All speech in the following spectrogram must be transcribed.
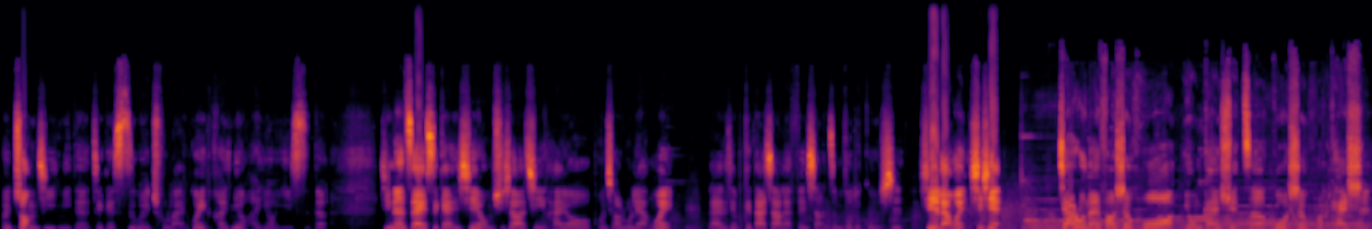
会撞击你的这个思维出来，会很有很有意思的。今天再一次感谢我们徐孝琴还有彭巧如两位，嗯，来的节目跟大家来分享了这么多的故事，谢谢两位，谢谢。加入南方生活，勇敢选择过生活的开始。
